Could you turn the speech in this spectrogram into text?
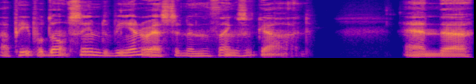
Uh, people don't seem to be interested in the things of God. And uh,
